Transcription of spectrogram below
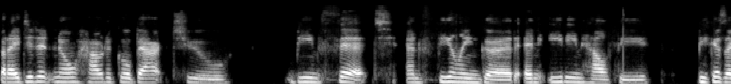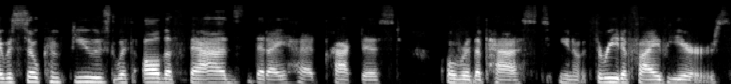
but I didn't know how to go back to being fit and feeling good and eating healthy because I was so confused with all the fads that I had practiced over the past, you know, 3 to 5 years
